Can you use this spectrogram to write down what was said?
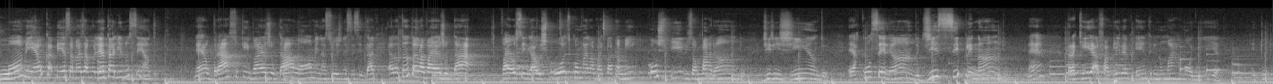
o homem é o cabeça, mas a mulher está ali no centro. Né? O braço que vai ajudar o homem nas suas necessidades. Ela tanto ela vai ajudar, vai auxiliar o esposo, como ela vai estar também com os filhos, amparando, dirigindo, é, aconselhando, disciplinando, né? Para que a família entre numa harmonia e tudo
